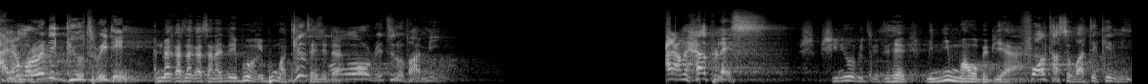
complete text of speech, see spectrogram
I am already guilt reading. Guilt all written over me. I am helpless. Fault has overtaken me.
